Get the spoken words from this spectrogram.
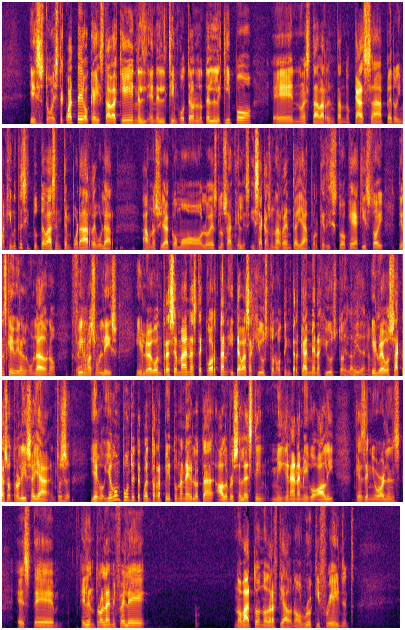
y dices tú, este cuate, ok, estaba aquí en el, en el Team Hotel, en el hotel del equipo, eh, no estaba rentando casa, pero imagínate si tú te vas en temporada regular a una ciudad como lo es Los Ángeles y sacas una renta ya, porque dices tú, ok, aquí estoy, tienes que vivir en algún lado, ¿no? Firmas un lease y luego en tres semanas te cortan y te vas a Houston o te intercambian a Houston Es la vida, ¿no? y luego sacas otro lease allá. Entonces, Llegó, llegó un punto y te cuento rapidito una anécdota. Oliver Celestine, mi gran amigo Ollie, que es de New Orleans, este, él entró a la NFL novato, no drafteado, ¿no? Rookie free agent.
